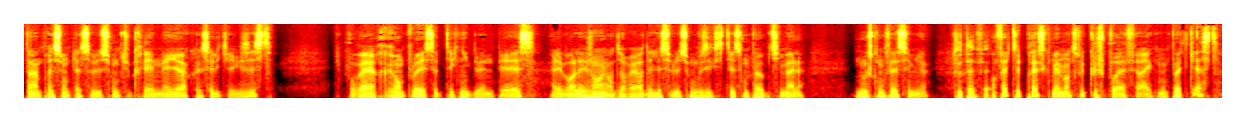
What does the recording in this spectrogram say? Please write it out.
tu as l'impression que la solution que tu crées est meilleure que celle qui existe, tu pourrais réemployer cette technique de NPS, aller voir les gens et leur dire regardez, les solutions que vous existez sont pas optimales. Nous, ce qu'on fait, c'est mieux. Tout à fait. En fait, c'est presque même un truc que je pourrais faire avec mon podcast.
